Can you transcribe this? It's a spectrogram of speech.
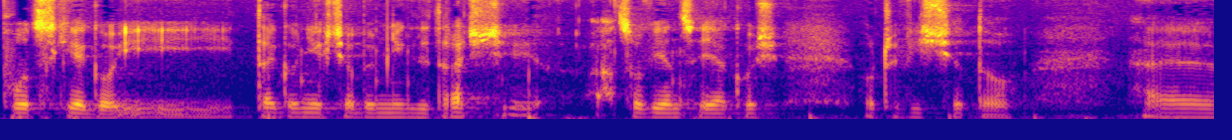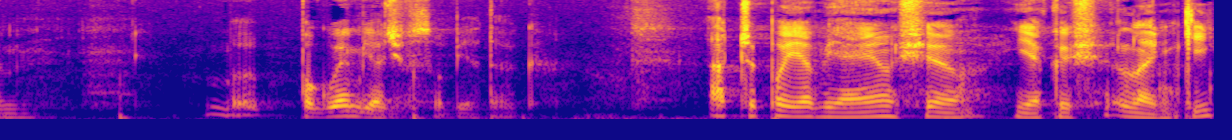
Płockiego i tego nie chciałbym nigdy tracić, a co więcej jakoś oczywiście to e, pogłębiać w sobie, tak. A czy pojawiają się jakieś lęki?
